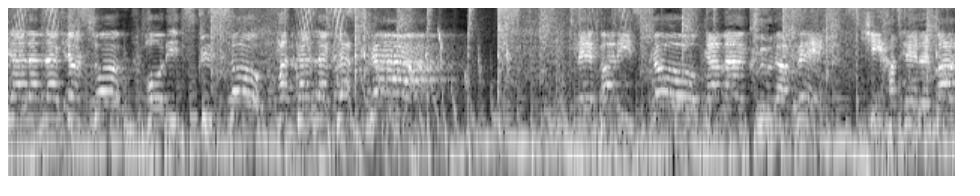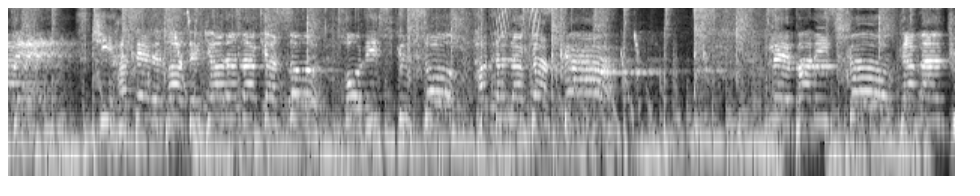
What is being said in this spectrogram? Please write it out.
やらなきゃそう掘り尽くそう。働かすか粘りつこう我慢比べ突き果てるまで突き果てるまで。やらなきゃそう掘り尽くそう。働かすか粘りつこう。我慢比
